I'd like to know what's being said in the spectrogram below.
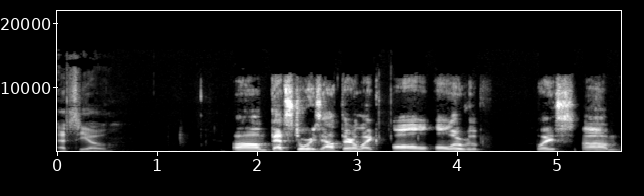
SEO? Um, that story's out there like all all over the place. Um,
